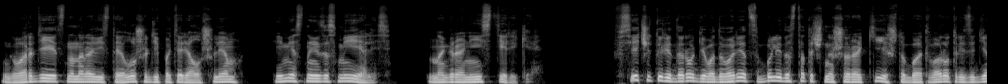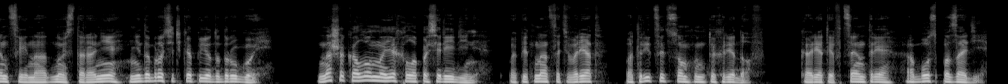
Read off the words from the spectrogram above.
Гвардеец на норовистой лошади потерял шлем, и местные засмеялись, на грани истерики. Все четыре дороги во дворец были достаточно широки, чтобы от ворот резиденции на одной стороне не добросить копье до другой. Наша колонна ехала посередине, по 15 в ряд, по 30 сомкнутых рядов. Кареты в центре, а босс позади.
